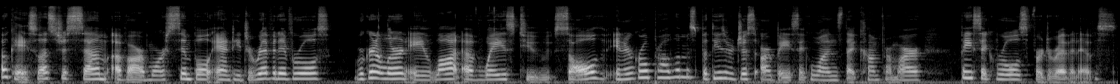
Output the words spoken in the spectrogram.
Okay, so that's just some of our more simple antiderivative rules. We're going to learn a lot of ways to solve integral problems, but these are just our basic ones that come from our basic rules for derivatives.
